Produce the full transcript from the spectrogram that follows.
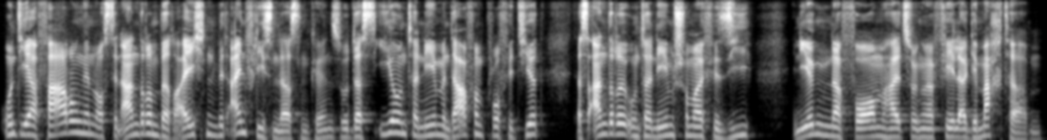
und die Erfahrungen aus den anderen Bereichen mit einfließen lassen können, so dass ihr Unternehmen davon profitiert, dass andere Unternehmen schon mal für sie in irgendeiner Form halt sogar Fehler gemacht haben.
